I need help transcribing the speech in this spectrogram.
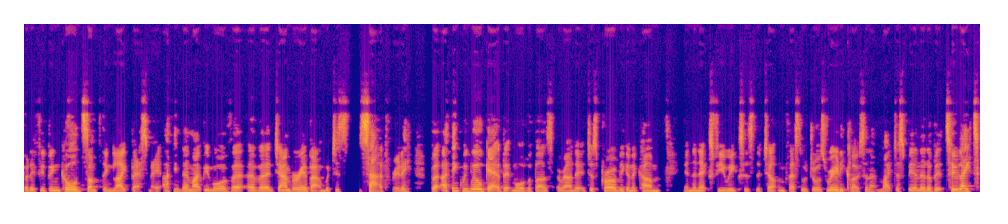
but if you've been called something like best mate I think there might be more of a of a jamboree about them which is sad really. But I think we will get a bit more of a buzz around it. It's just probably going to come in the next few weeks as the Cheltenham Festival draws really close and that might just be a little bit too late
